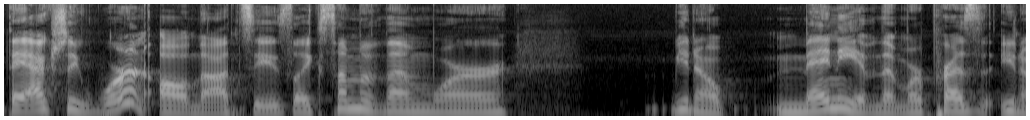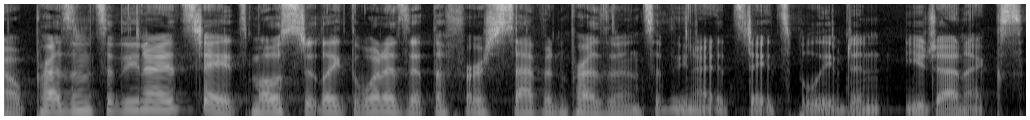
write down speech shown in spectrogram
They actually weren't all Nazis. Like some of them were. You know, many of them were pres. You know, presidents of the United States. Most of like what is it? The first seven presidents of the United States believed in eugenics.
